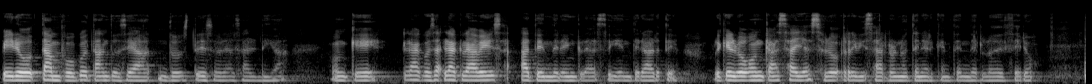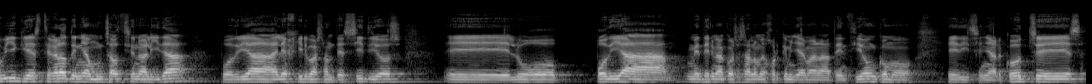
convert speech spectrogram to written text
pero tampoco tanto, o sea, dos, tres horas al día aunque la, cosa, la clave es atender en clase y enterarte, porque luego en casa ya solo revisarlo, no tener que entenderlo de cero. Vi que este grado tenía mucha opcionalidad, podría elegir bastantes sitios, eh, luego podía meterme a cosas a lo mejor que me llamaran la atención, como eh, diseñar coches,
